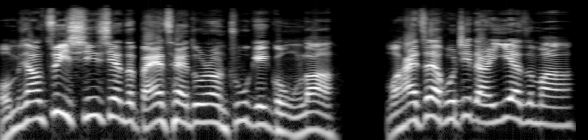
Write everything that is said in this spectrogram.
我们家最新鲜的白菜都让猪给拱了，我还在乎这点叶子吗？”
